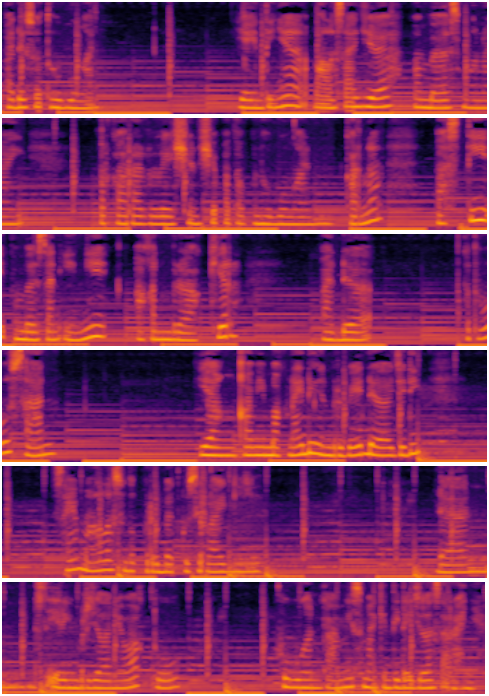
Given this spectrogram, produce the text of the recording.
pada suatu hubungan. Ya intinya malas aja membahas mengenai perkara relationship ataupun hubungan karena pasti pembahasan ini akan berakhir pada ketulusan yang kami maknai dengan berbeda. Jadi saya malas untuk berdebat kusir lagi. Dan seiring berjalannya waktu, hubungan kami semakin tidak jelas arahnya.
